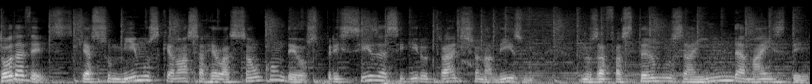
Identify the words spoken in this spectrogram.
Toda vez que assumimos que a nossa relação com Deus precisa seguir o tradicionalismo, nos afastamos ainda mais dele.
